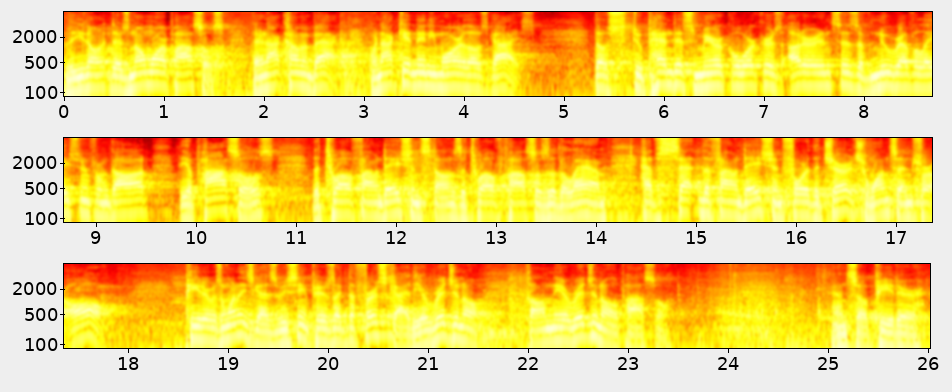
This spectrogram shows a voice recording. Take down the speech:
You don't, there's no more apostles. They're not coming back. We're not getting any more of those guys. Those stupendous miracle workers, utterances of new revelation from God, the apostles, the 12 foundation stones, the 12 apostles of the Lamb, have set the foundation for the church once and for all. Peter was one of these guys. We've seen Peter's like the first guy, the original, call him the original apostle. And so Peter,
